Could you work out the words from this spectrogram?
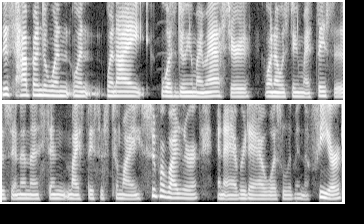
This happened when when when I was doing my master, when I was doing my thesis, and then I sent my thesis to my supervisor, and every day I was living in fear.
